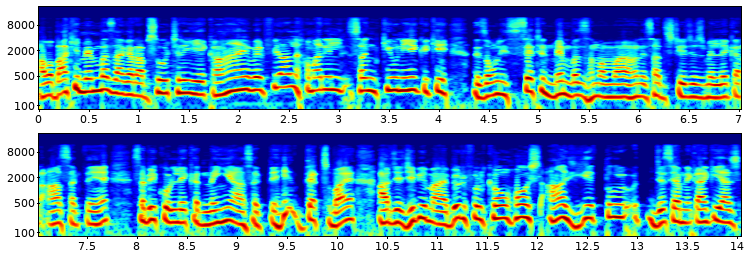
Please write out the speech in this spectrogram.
अब बाकी मेंबर्स अगर आप सोच रही है कहाँ है वेल फ़िलहाल हमारी संग क्यों नहीं है? क्योंकि दिस ओनली सेटन मेंबर्स हम हमारे साथ स्टेजेस में लेकर आ सकते हैं, सभी को लेकर नहीं आ सकते हैं। That's why R J G B my beautiful को होस्ट आज ये तो जैसे हमने कहा कि आज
